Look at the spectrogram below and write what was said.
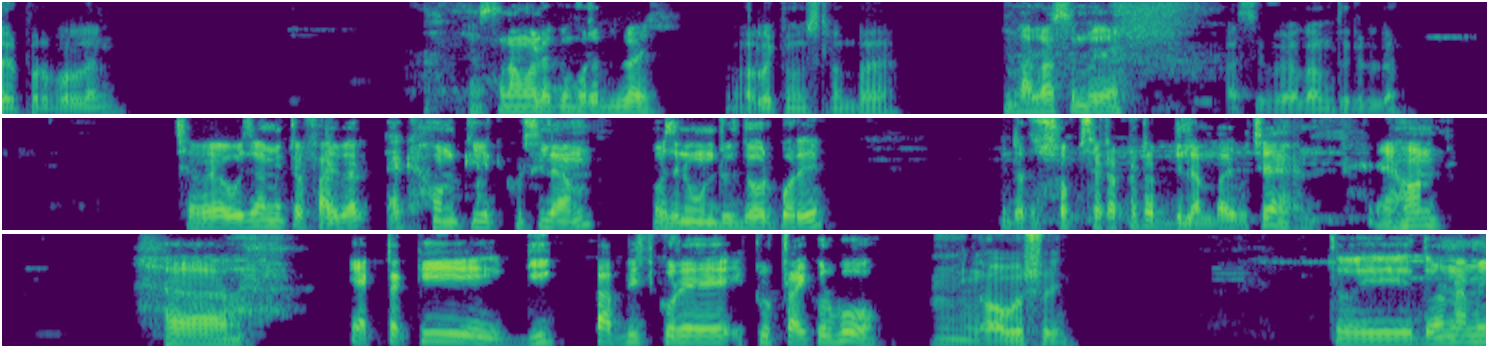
এরপর বললেন? আসসালামু আলাইকুম ফরিদুল ভাই। ওয়ালাইকুম আসসালাম ভাইয়া ভালো আছেন ভাইয়া? আছি ভাই আলহামদুলিল্লাহ। আচ্ছা ভাইয়া ওই যে আমি একটা ফাইবার অ্যাকাউন্ট ক্রিয়েট করছিলাম ওই জন্য উইন্ডোজ দেওয়ার পরে এটা তো সব সেট আপ দিলাম ভাই বুঝছেন? এখন একটা কি গিগ পাবলিশ করে একটু ট্রাই করব? হুম অবশ্যই। তো এই ধরুন আমি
